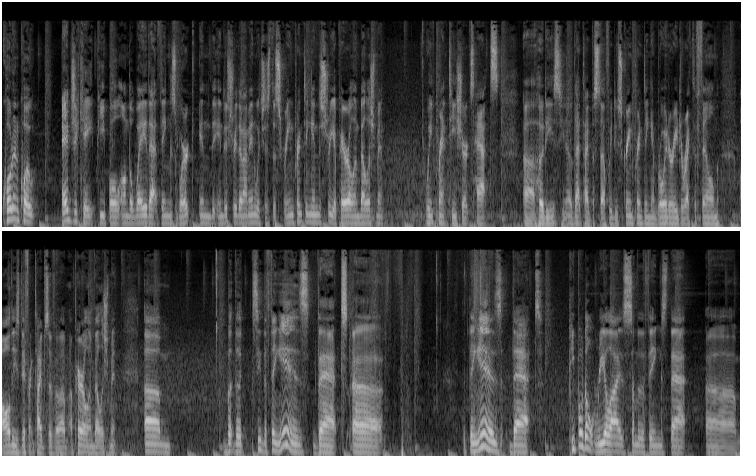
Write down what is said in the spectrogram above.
quote unquote educate people on the way that things work in the industry that I'm in, which is the screen printing industry, apparel embellishment. We print t shirts, hats, uh, hoodies, you know, that type of stuff. We do screen printing, embroidery, direct to film, all these different types of uh, apparel embellishment. Um, but the see, the thing is that uh, the thing is that people don't realize some of the things that um,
